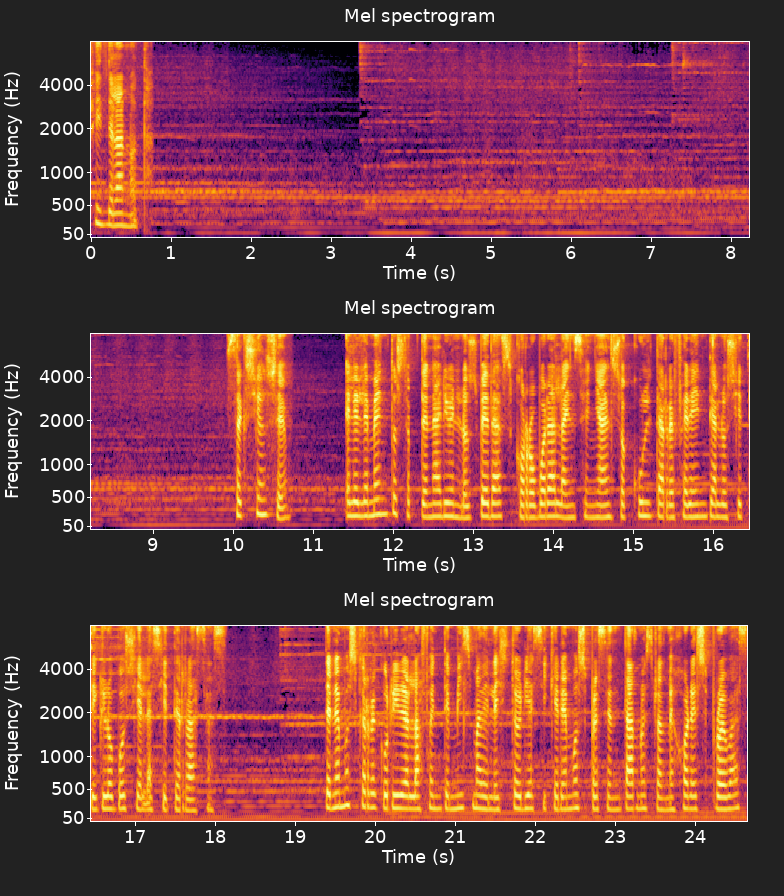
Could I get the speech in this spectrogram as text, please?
Fin de la nota. Sección C. El elemento septenario en los Vedas corrobora la enseñanza oculta referente a los siete globos y a las siete razas. Tenemos que recurrir a la fuente misma de la historia si queremos presentar nuestras mejores pruebas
